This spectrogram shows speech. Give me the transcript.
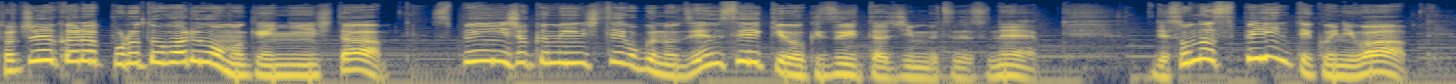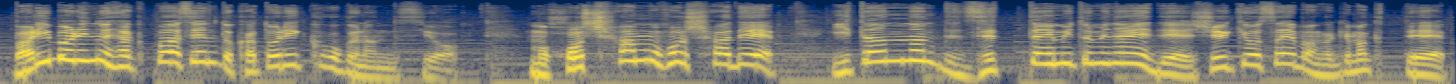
途中からポルトガル王も兼任したスペイン植民地帝国の全盛期を築いた人物ですね。で、そんなスペインって国は、バリバリの100%カトリック国なんですよ。もう保守派も保守派で、異端なんて絶対認めないで宗教裁判かけまくって、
